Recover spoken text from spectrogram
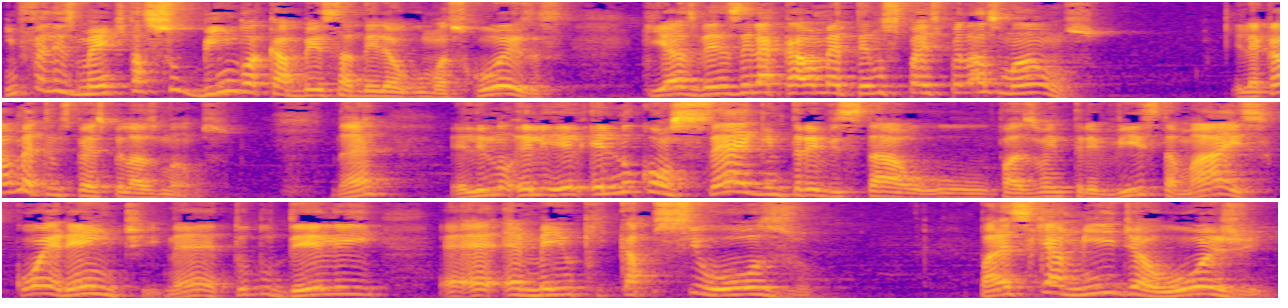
infelizmente está subindo a cabeça dele algumas coisas que às vezes ele acaba metendo os pés pelas mãos. Ele acaba metendo os pés pelas mãos, né? Ele não, ele, ele não consegue entrevistar, o, fazer uma entrevista mais coerente, né? Tudo dele é, é, é meio que capcioso. Parece que a mídia hoje,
